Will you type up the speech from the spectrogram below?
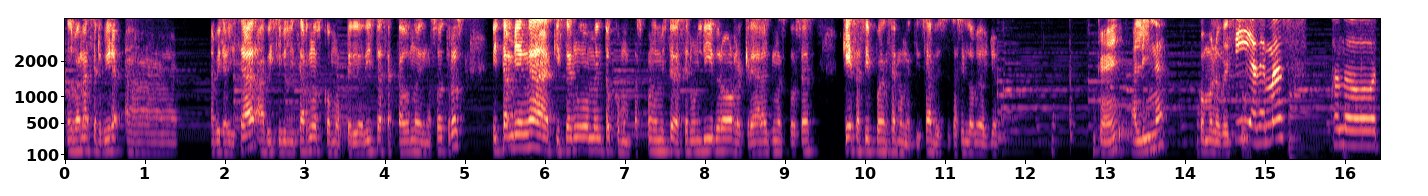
nos van a servir a, a viralizar, a visibilizarnos como periodistas a cada uno de nosotros y también a quizá en un momento como pasó con el Mister hacer un libro, recrear algunas cosas que es así pueden ser monetizables, es así lo veo yo. Ok, Alina, ¿cómo lo ves? Sí, tú? además, cuando,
